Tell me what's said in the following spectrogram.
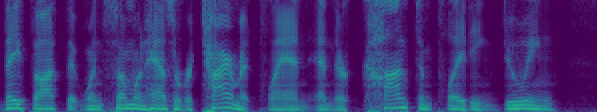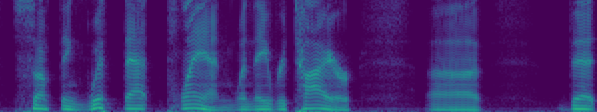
they thought that when someone has a retirement plan and they're contemplating doing something with that plan when they retire, uh, that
